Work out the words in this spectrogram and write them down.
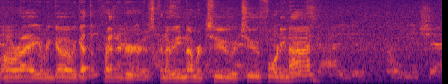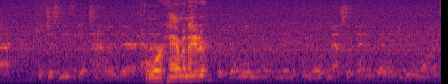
All right, here we go. We got the Predators. Going to be number two, 249 Scotty and Kobe and Shaq. He just needs to get talent there. And for Haminator. But Dolan won't, won't, won't mess with him, let him do what he wants.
